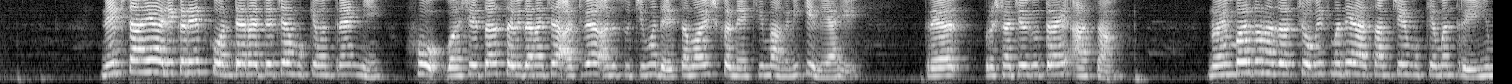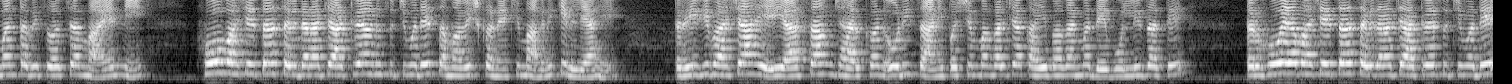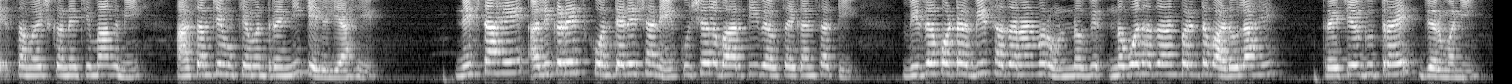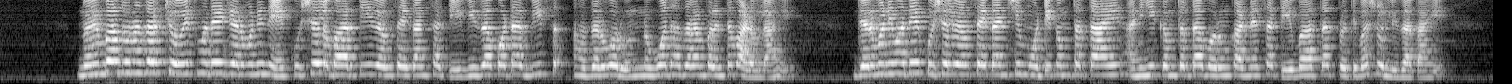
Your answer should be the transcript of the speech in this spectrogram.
नेक्स्ट आहे अलीकडेच कोणत्या राज्याच्या मुख्यमंत्र्यांनी हो भाषेचा संविधानाच्या आठव्या अनुसूचीमध्ये समावेश करण्याची मागणी केली आहे. तर या प्रश्नाचे योग्य उत्तर आहे आसाम. नोव्हेंबर दोन हजार चोवीसमध्ये आसामचे मुख्यमंत्री हिमंत बिस्वा शर्मा यांनी हो भाषेचा संविधानाच्या आठव्या अनुसूचीमध्ये समावेश करण्याची मागणी केलेली आहे. तर ही जी भाषा आहे ही आसाम झारखंड ओडिसा आणि पश्चिम बंगालच्या काही भागांमध्ये बोलली जाते. तर हो या भाषेचा संविधानाच्या आठव्या सूचीमध्ये समावेश करण्याची मागणी आसामचे मुख्यमंत्र्यांनी केलेली आहे. नेक्स्ट आहे अलीकडेच कोणत्या देशाने कुशल भारतीय व्यावसायिकांसाठी विजा कोटा वीस हजारांवरून नव्वे नव्वद हजारांपर्यंत वाढवला आहे? तर याचे योग्य उत्तर आहे जर्मनी. नोव्हेंबर दोन हजार चोवीसमध्ये जर्मनीने कुशल भारतीय व्यावसायिकांसाठी विजा कोटा वीस हजारवरून नव्वद हजारांपर्यंत वाढवला आहे. जर्मनीमध्ये कुशल व्यावसायिकांची मोठी कमतरता आहे आणि ही कमतरता भरून काढण्यासाठी भारतात प्रतिभा शोधली जात आहे.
